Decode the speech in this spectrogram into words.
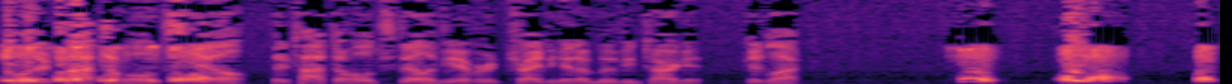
They well, they're taught to hold to still. They're taught to hold still. Have you ever tried to hit a moving target? Good luck. Sure. Oh yeah. But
